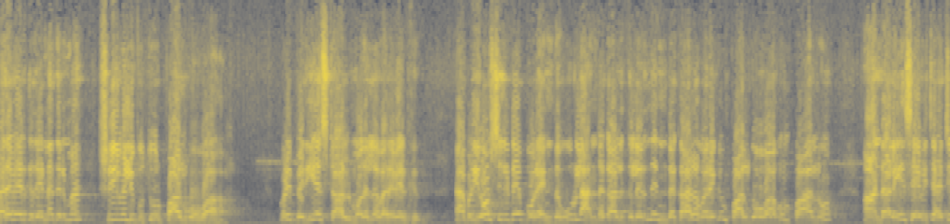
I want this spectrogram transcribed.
வரவேற்குது என்ன தெரியுமா? ஸ்ரீவல்லிபுத்தூர் பால் கோவா. அப்படி பெரிய ஸ்டால் முதல்ல வரவேற்குது. நான் அப்படி யோசிச்சுக்கிட்டே போகிறேன் இந்த ஊரில் அந்த காலத்திலேருந்து இந்த காலம் வரைக்கும் பால் கோவாவும் பாலும் ஆண்டாளையும் சேவிச்சாச்சு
